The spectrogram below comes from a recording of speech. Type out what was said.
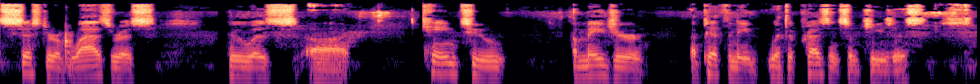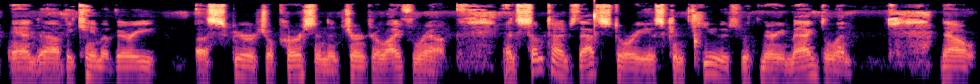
sister of Lazarus, who was uh, came to a major epiphany with the presence of Jesus and uh, became a very uh, spiritual person and turned her life around. And sometimes that story is confused with Mary Magdalene. Now,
